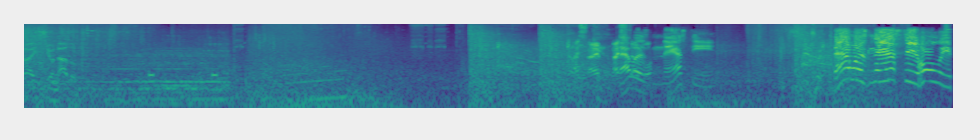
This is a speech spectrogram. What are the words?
Traicionado. Nice. Nice that double. was nasty. That was nasty. Holy.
